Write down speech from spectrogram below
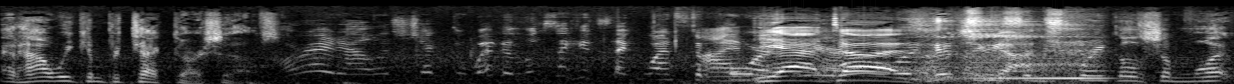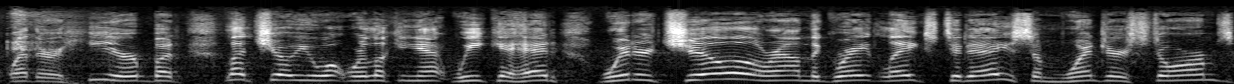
and how we can protect ourselves. All right, Al, let's check the weather. Looks like it's like wants to I pour. Yeah, it does. We'll Get you some sprinkles, some wet weather here, but let's show you what we're looking at week ahead. Winter chill around the Great Lakes today. Some winter storms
